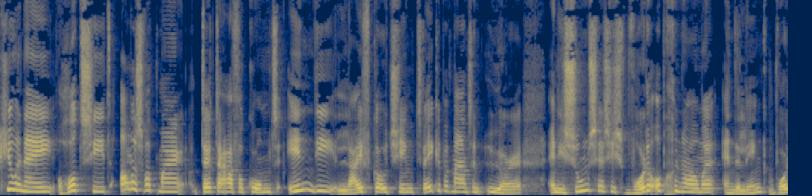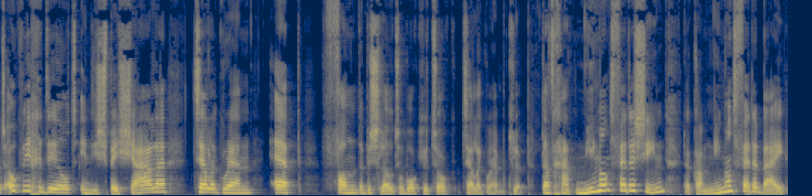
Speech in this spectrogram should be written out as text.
QA, hot seat, alles wat maar ter tafel komt in die live coaching. Twee keer per maand een uur. En die Zoom-sessies worden opgenomen en de link wordt ook weer gedeeld in die speciale Telegram-app van de besloten Walk Your Talk Telegram Club. Dat gaat niemand verder zien, daar kan niemand verder bij.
